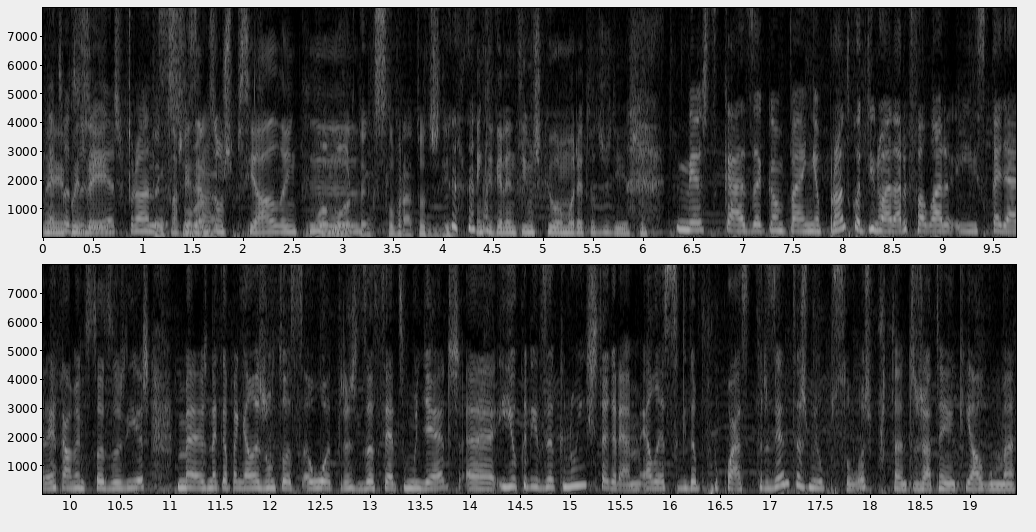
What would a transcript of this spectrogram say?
É, é todos os é. dias, pronto. Nós celebrar. fizemos um especial em que. O amor tem que celebrar todos os dias. em que garantimos que o amor é todos os dias. Sim. Neste caso, a campanha, pronto, continua a dar que falar e se calhar é realmente todos os dias, mas na campanha ela juntou-se a outras 17 mulheres uh, e eu queria dizer que no Instagram ela é seguida por quase 300 mil pessoas, portanto já tem aqui alguma,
